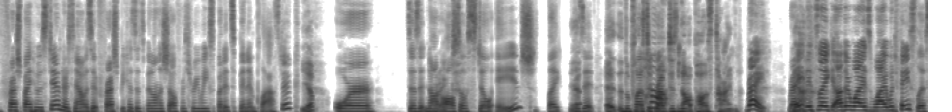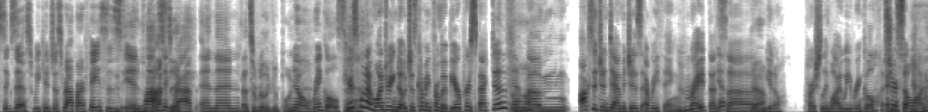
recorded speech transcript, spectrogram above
fresh by whose standards now? Is it fresh because it's been on the shelf for three weeks, but it's been in plastic? Yep. Or does it not Right. also still age? Like, Yeah. is it Uh, the plastic Huh. wrap does not pause time. right? Right? Yeah. It's like otherwise, why would facelifts exist? We could just wrap our faces in, In plastic, plastic. wrap and then That's a really good point. no wrinkles. Here's what I'm wondering though, just coming from a beer perspective, um, oxygen damages everything, right? That's Yep. uh, Yeah. you know partially why we wrinkle Sure. and so on.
